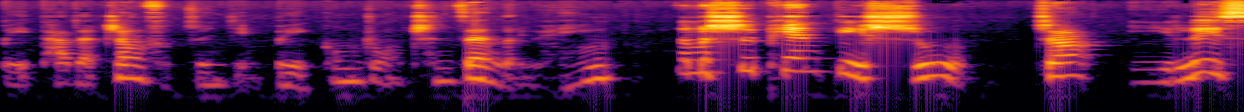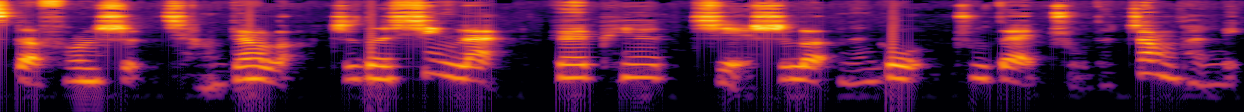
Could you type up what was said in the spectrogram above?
被她的丈夫尊敬，被公众称赞的原因。那么诗篇第十五章以类似的方式强调了值得信赖。该篇解释了能够住在主的帐篷里、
